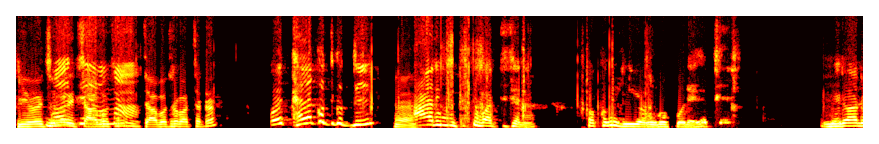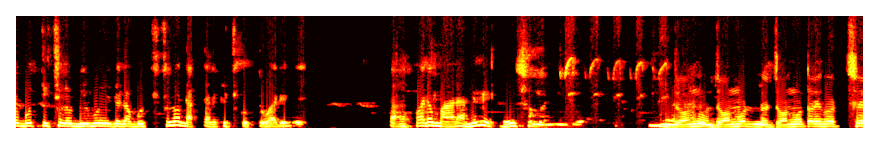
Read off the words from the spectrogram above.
কি হয়েছিল এই চার বছর চার বছর বাচ্চাটা? ওই খেলা করতে করতে হ্যাঁ। আর উঠতে পারতেছে না। তখন দুই অঙ্গ পড়ে গেছে। মেয়েরও আর ভর্তি ছিল বিভিন্ন জায়গায় ভর্তি ছিল ডাক্তার কিছু করতে পারেনি। তারপরে মারা গেলে এখানে দিয়ে। জন্ম জন্ম জন্ম তারিখ হচ্ছে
